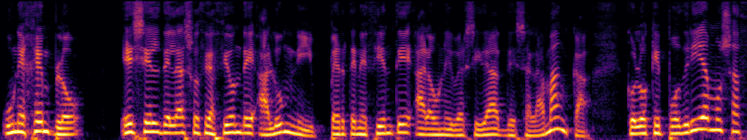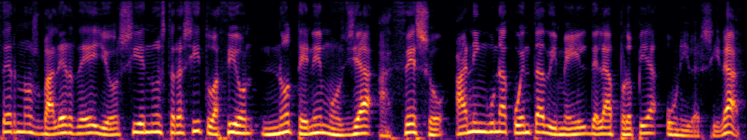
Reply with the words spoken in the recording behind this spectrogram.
Un ejemplo es el de la Asociación de Alumni perteneciente a la Universidad de Salamanca, con lo que podríamos hacernos valer de ello si en nuestra situación no tenemos ya acceso a ninguna cuenta de email de la propia universidad.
